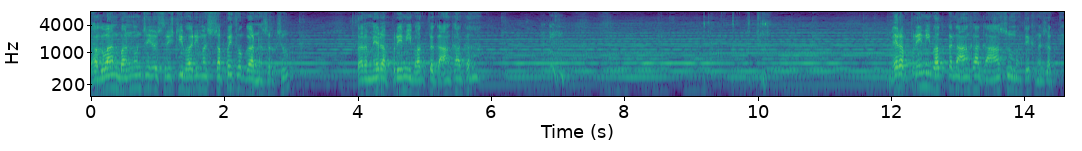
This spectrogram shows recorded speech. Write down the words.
भगवान भन्नुहुन्छ यो सृष्टिभरिमा सबै थोक गर्न सक्छु तर मेरा प्रेमी भक्तका आँखाका मेरा प्रेमी भक्त का आंखा का आँसू मैं देख न सकती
